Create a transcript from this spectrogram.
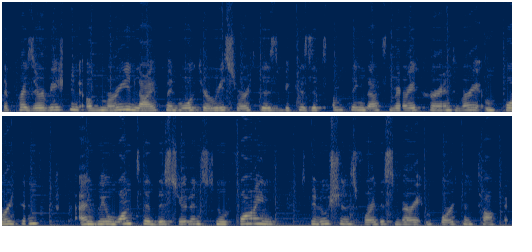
the preservation of marine life and water resources, because it's something that's very current, very important, and we wanted the students to find solutions for this very important topic.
